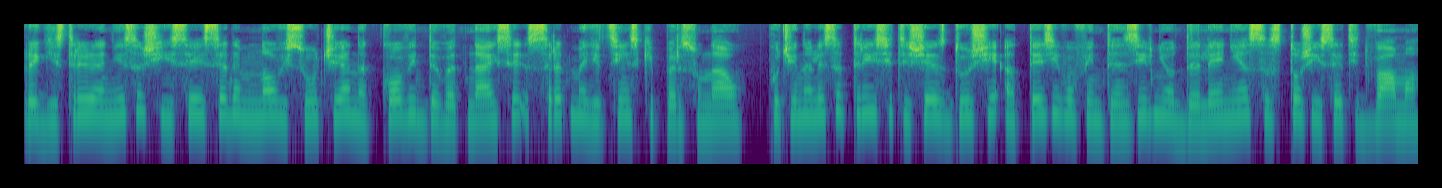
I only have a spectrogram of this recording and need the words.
Регистрирани са 67 нови случая на COVID-19 сред медицински персонал. Починали са 36 души, а тези в интензивни отделения са 162.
